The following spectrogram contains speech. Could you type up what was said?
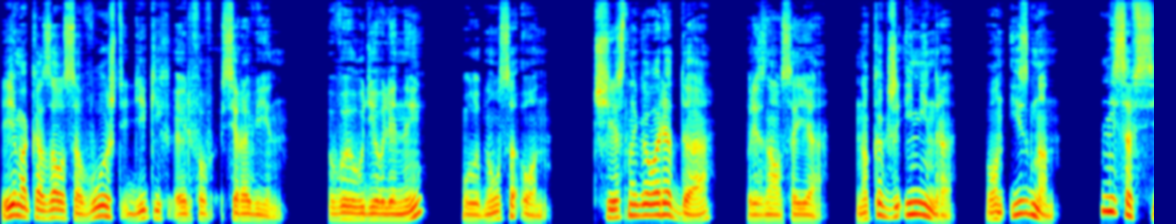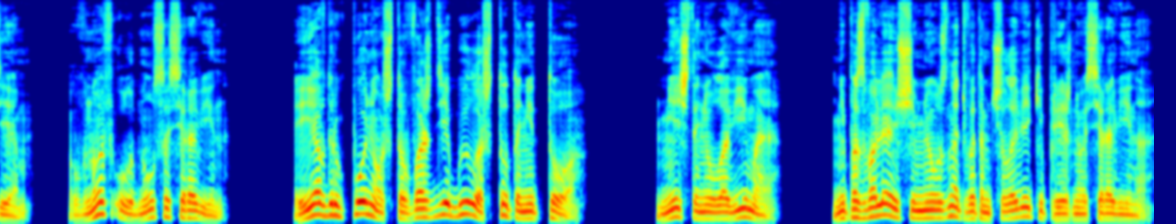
Им оказался вождь диких эльфов Серовин. «Вы удивлены?» — улыбнулся он. «Честно говоря, да», — признался я. «Но как же Ининдра? Он изгнан?» «Не совсем», — вновь улыбнулся Серовин. И я вдруг понял, что в вожде было что-то не то. Нечто неуловимое, не позволяющее мне узнать в этом человеке прежнего Серовина.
